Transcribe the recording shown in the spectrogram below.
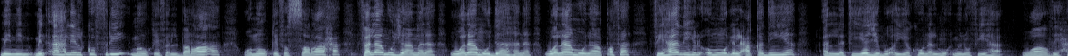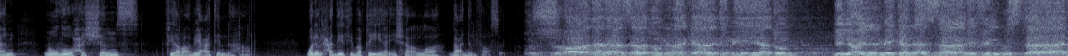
من أهل الكفر موقف البراءة وموقف الصراحة فلا مجاملة ولا مداهنة ولا ملاطفة في هذه الأمور العقدية التي يجب أن يكون المؤمن فيها واضحا وضوح الشمس في رابعة النهار. وللحديث بقية إن شاء الله بعد الفاصل. بشرى لنا زاد أكاديمية للعلم كالأزهار في البستان.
